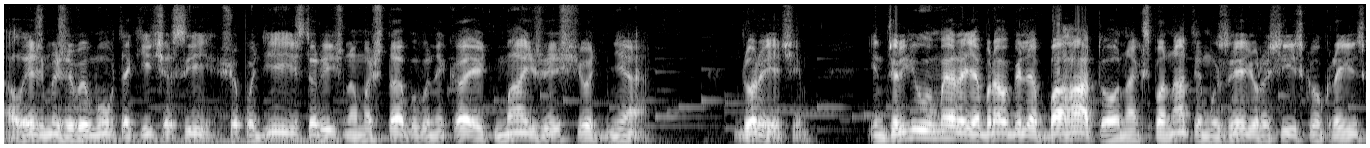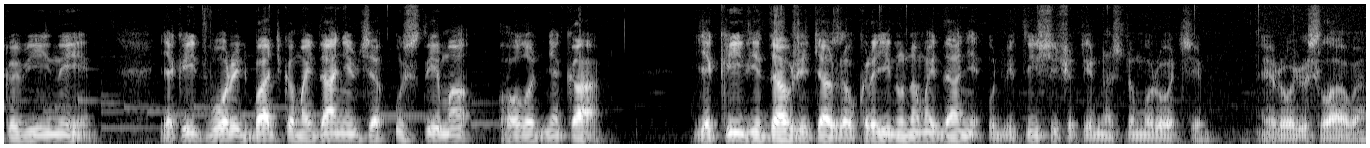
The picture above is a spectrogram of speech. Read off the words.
Але ж ми живемо в такі часи, що події історичного масштабу виникають майже щодня. До речі, інтерв'ю у мера я брав біля багатого на експонати музею російсько-української війни, який творить батько майданівця Устима Голодняка, який віддав життя за Україну на Майдані у 2014 році. Герою слава!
